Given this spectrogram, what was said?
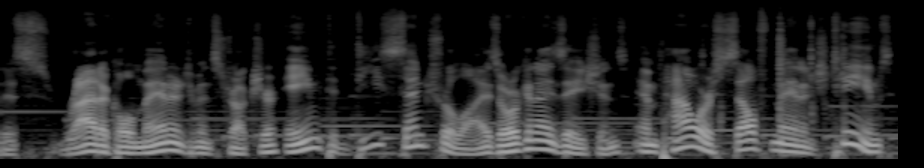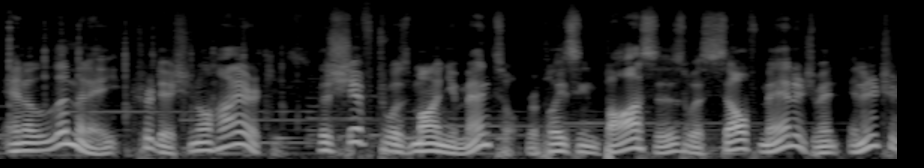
This radical management structure aimed to decentralize organizations, empower self managed teams, and eliminate traditional hierarchies. The shift was monumental, replacing bosses with self management and introducing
